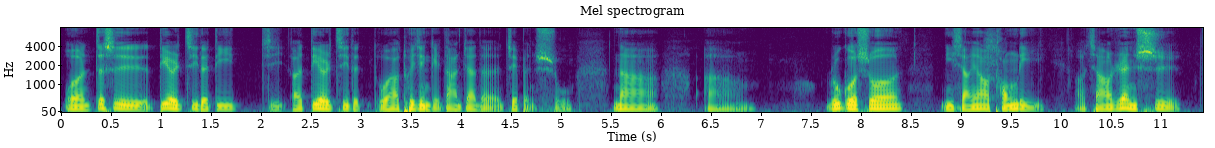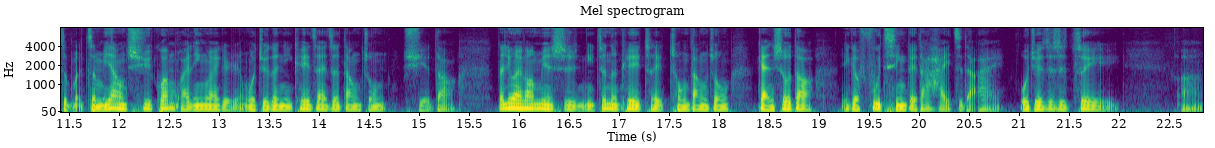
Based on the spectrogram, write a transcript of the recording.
我这是第二季的第一季，呃，第二季的我要推荐给大家的这本书。那呃，如果说你想要同理啊、想要认识怎么怎么样去关怀另外一个人，我觉得你可以在这当中学到。那另外一方面是你真的可以在从当中感受到一个父亲对他孩子的爱，我觉得这是最啊、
